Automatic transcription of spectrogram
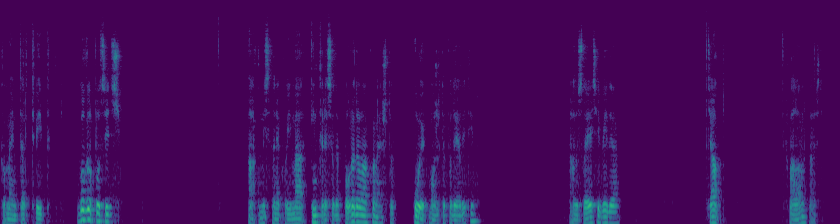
komentar, tweet, Google plusić. Ako mislite da neko ima interesa da pogleda ovako nešto, uvijek možete podeliti. A do sljedećeg videa. Ćao. Hvala vam na pažnji.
